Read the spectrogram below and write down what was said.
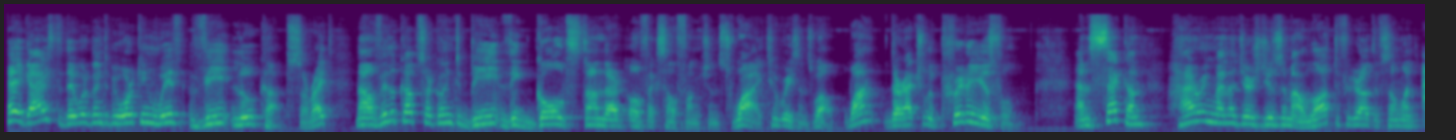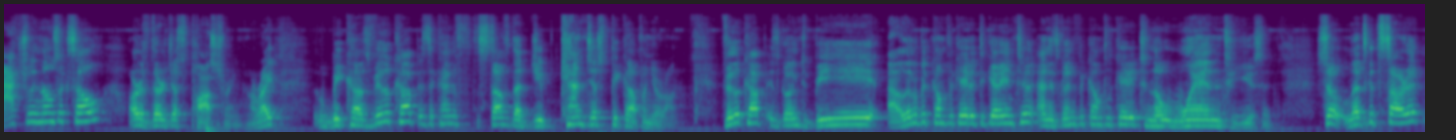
Hey guys, today we're going to be working with VLOOKUPs, alright? Now VLOOKUPs are going to be the gold standard of Excel functions. Why? Two reasons. Well, one, they're actually pretty useful. And second, hiring managers use them a lot to figure out if someone actually knows Excel or if they're just posturing, alright? Because VLOOKUP is the kind of stuff that you can't just pick up on your own. VLOOKUP is going to be a little bit complicated to get into and it's going to be complicated to know when to use it. So let's get started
